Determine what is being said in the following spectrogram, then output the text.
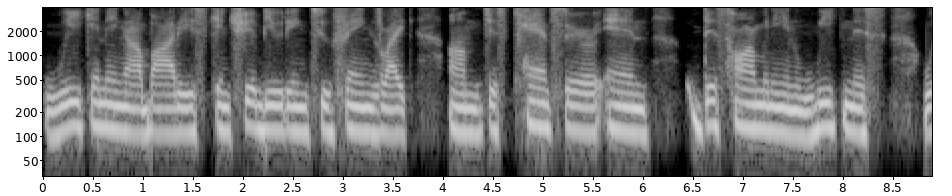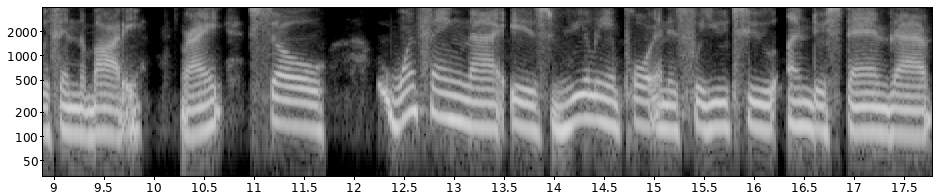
weakening our bodies, contributing to things like um, just cancer and disharmony and weakness within the body, right? So one thing that is really important is for you to understand that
